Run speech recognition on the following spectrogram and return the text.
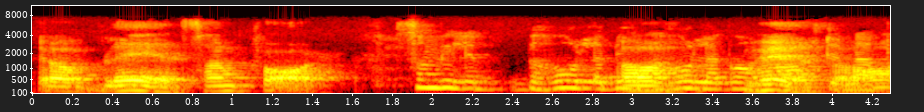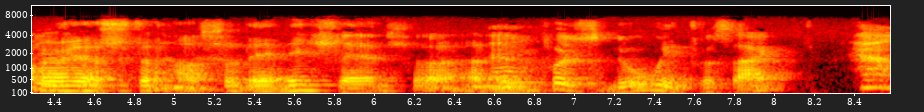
jag blev ensam kvar. Som ville behålla, bibehålla ja, gångarterna? Ja, hästen alltså det är en isländsk, den är fullständigt ointressant. Ja,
